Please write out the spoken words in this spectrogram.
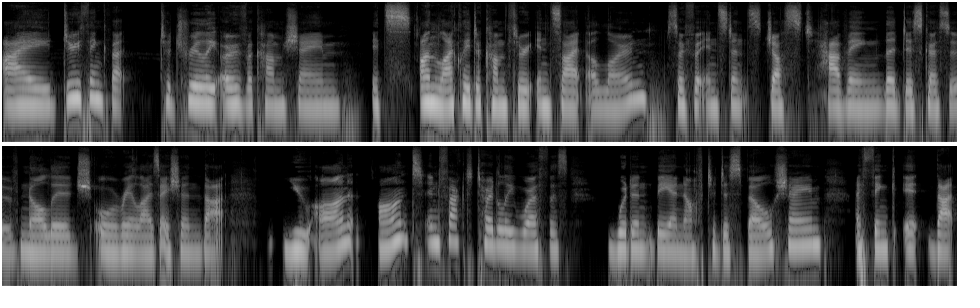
I do think that to truly overcome shame, it's unlikely to come through insight alone. So, for instance, just having the discursive knowledge or realization that you aren't aren't in fact totally worthless wouldn't be enough to dispel shame. I think it that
